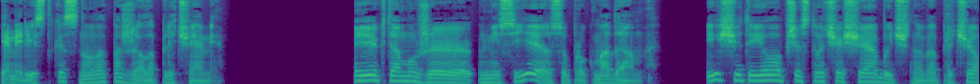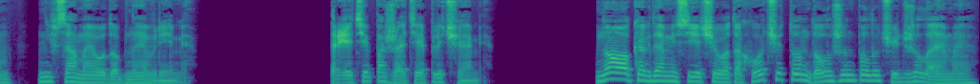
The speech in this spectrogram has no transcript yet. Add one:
Камеристка снова пожала плечами. «И к тому же месье, супруг мадам, ищет ее общество чаще обычного, причем не в самое удобное время. Третье — пожатие плечами. Но когда месье чего-то хочет, он должен получить желаемое.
